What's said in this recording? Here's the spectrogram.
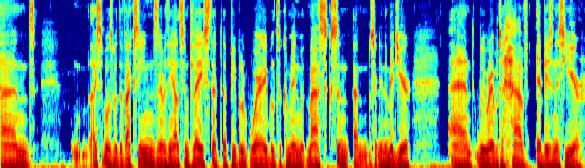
and I suppose with the vaccines and everything else in place, that, that people were able to come in with masks and, and certainly in the mid year, and we were able to have a business year.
